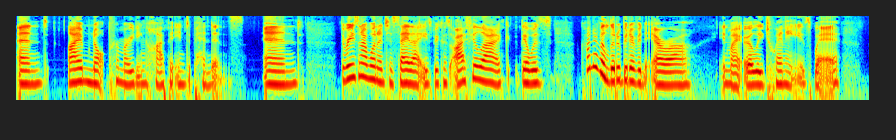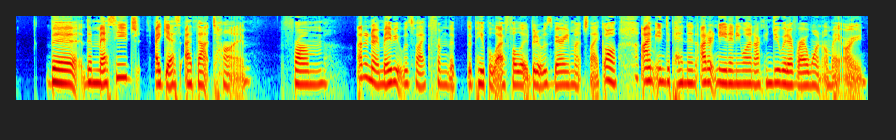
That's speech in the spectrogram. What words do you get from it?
and I am not promoting hyper independence. And the reason I wanted to say that is because I feel like there was kind of a little bit of an error in my early 20s where the the message, I guess, at that time from I don't know, maybe it was like from the, the people I followed, but it was very much like, oh, I'm independent. I don't need anyone. I can do whatever I want on my own.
